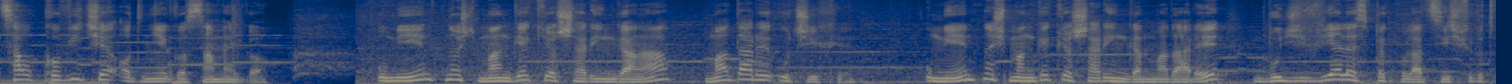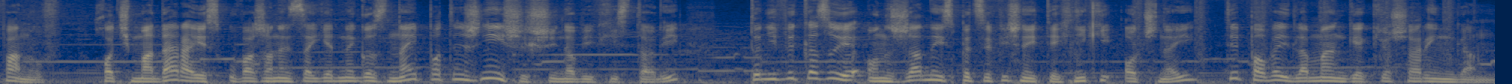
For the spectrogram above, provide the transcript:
całkowicie od niego samego. Umiejętność Mangekyo Sharingana Madary Uchichy. Umiejętność Mangekyo Sharingan Madary budzi wiele spekulacji wśród fanów. Choć Madara jest uważany za jednego z najpotężniejszych shinobi w historii, to nie wykazuje on żadnej specyficznej techniki ocznej typowej dla Mangekyo Sharingan.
